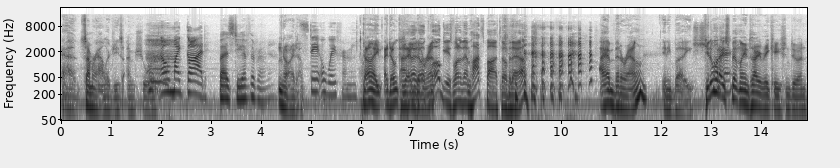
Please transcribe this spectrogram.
Uh, summer allergies, I'm sure. Oh my God. Buzz, do you have the Rona? No, I don't. Stay away from me. No, I, I don't because I, I heard haven't been around. Okmulgee is one of them hot spots over there. I haven't been around anybody. Do you know what I Sure. spent my entire vacation doing?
